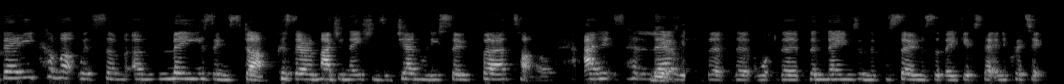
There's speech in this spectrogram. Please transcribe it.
They come up with some amazing stuff because their imaginations are generally so fertile, and it's hilarious. Yeah the, the, the, the names and the personas that they give to their inner critic.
